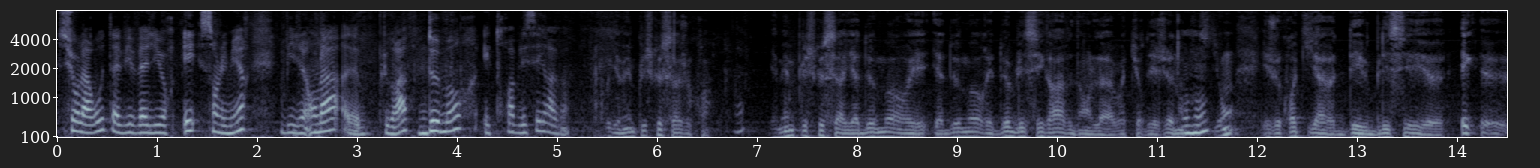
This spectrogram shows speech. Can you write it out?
sur la route à vive allure et sans lumière. Bilan là, euh, plus grave, deux morts et trois blessés graves. Il y a même plus que ça, je crois. Il y a même plus que ça. Il y a deux morts et, il y a deux, morts et deux blessés graves dans la voiture des jeunes en mhm. question. Et je crois qu'il y a des blessés euh,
